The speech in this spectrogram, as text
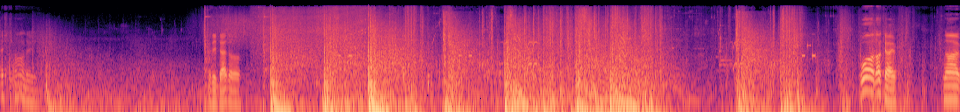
It's Charlie. Is he dead or? What? Okay. No,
